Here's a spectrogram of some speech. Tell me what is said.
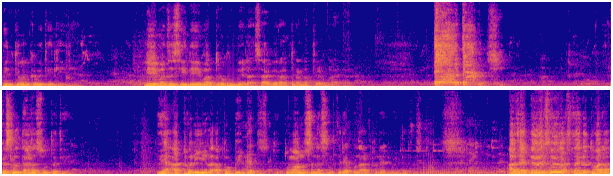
भिंतीवर कविता लिहिल्या. आहे ने मातृभूमीला सागरा प्राणात रमणारा कसलं धाडस होतं ते? ह्या आठवणी याला आपण भेटत असतो. तो माणूस नसेल तरी आपण आठवणीला भेटत असतो. आज आहे ज्ञानेश्वर असताना तुम्हाला?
